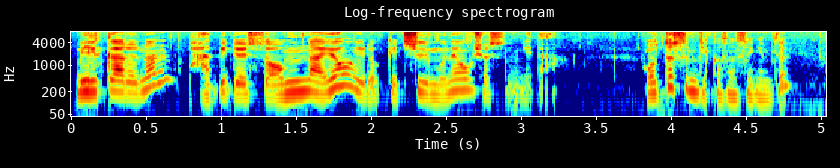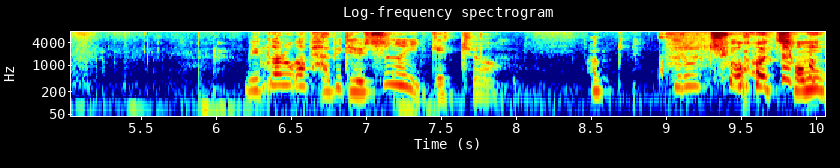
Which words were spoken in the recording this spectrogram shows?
밀가루는 밥이 될 수 없나요? 이렇게 질문해 오셨습니다. 어떻습니까, 선생님들? 밀가루가 밥이 될 수는 있겠죠. 아, 그렇죠. 전,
